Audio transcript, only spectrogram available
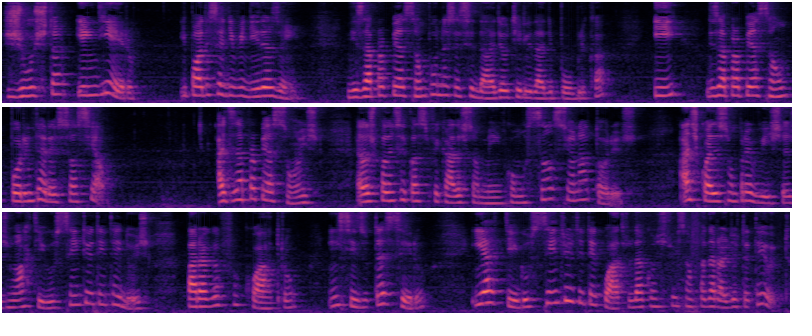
justa e em dinheiro, e podem ser divididas em desapropriação por necessidade ou utilidade pública, e desapropriação por interesse social. As desapropriações, elas podem ser classificadas também como sancionatórias, as quais estão previstas no artigo 182, parágrafo 4, inciso 3 e artigo 184 da Constituição Federal de 88.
